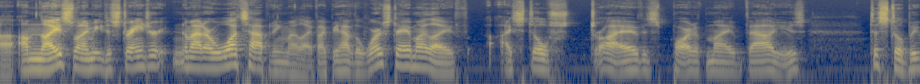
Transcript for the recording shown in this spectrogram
uh, I'm nice when I meet a stranger, no matter what's happening in my life. I could have the worst day of my life. I still strive, as part of my values, to still be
